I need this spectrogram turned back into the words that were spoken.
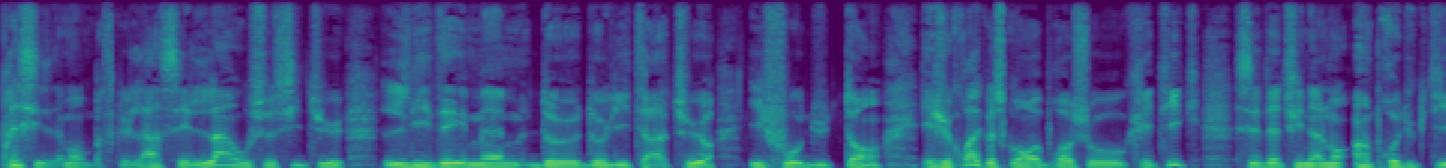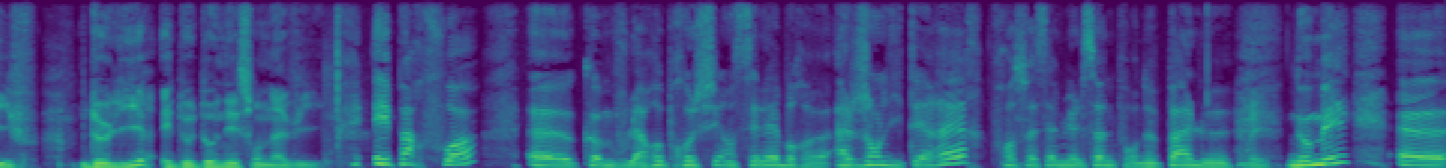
précisément parce que là, c'est là où se situe l'idée même de, de littérature. Il faut du temps. Et je crois que ce qu'on reproche aux critiques, c'est d'être finalement improductif, de lire et de donner son avis. Et parfois, euh, comme vous l'a reproché un célèbre euh, agent littéraire, François Samuelson pour ne pas le Oui. nommer, euh,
